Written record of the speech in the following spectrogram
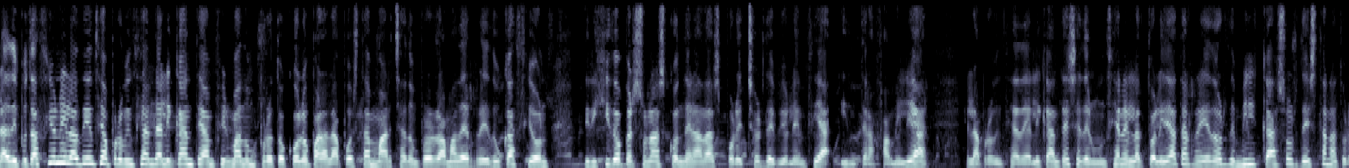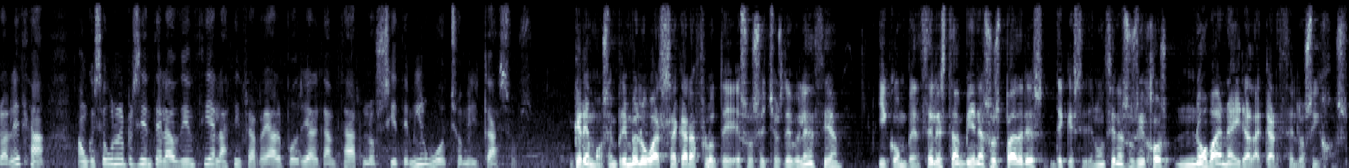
La Diputación y la Audiencia Provincial de Alicante han firmado un protocolo para la puesta en marcha de un programa de reeducación dirigido a personas condenadas por hechos de violencia intrafamiliar. En la provincia de Alicante se denuncian en la actualidad alrededor de mil casos de esta naturaleza, aunque según el presidente de la Audiencia la cifra real podría alcanzar los 7.000 u 8.000 casos. Queremos, en primer lugar, sacar a flote esos hechos de violencia y convencerles también a sus padres de que si denuncian a sus hijos no van a ir a la cárcel los hijos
